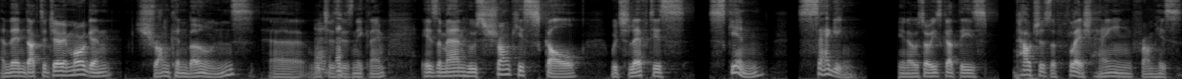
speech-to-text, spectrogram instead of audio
And then Dr. Jerry Morgan, Shrunken Bones, uh, which is his nickname, is a man who's shrunk his skull, which left his skin sagging. You know, so he's got these pouches of flesh hanging from his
